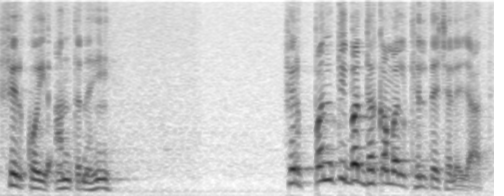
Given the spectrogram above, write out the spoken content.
फिर कोई अंत नहीं फिर पंक्तिबद्ध कमल खिलते चले जाते।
